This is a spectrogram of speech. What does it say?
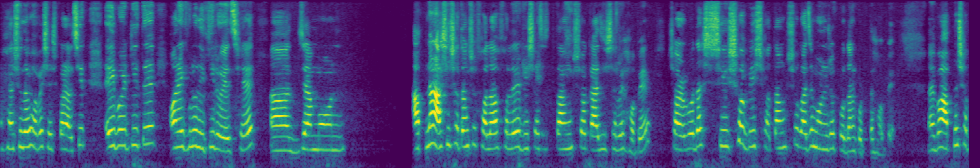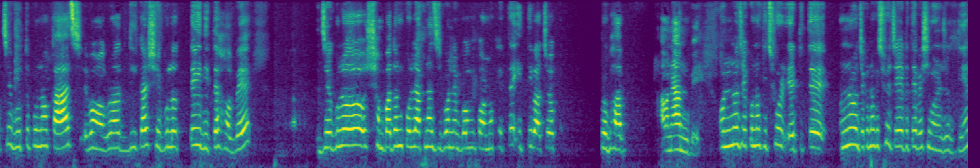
হ্যাঁ সুন্দরভাবে শেষ করা উচিত। এই বইটিতে অনেকগুলো নীতি রয়েছে যেমন আপনার আশি শতাংশ ফলাফলের বিশ শতাংশ কাজ হিসাবে হবে সর্বদা শীর্ষ বিশ শতাংশ কাজে মনোযোগ প্রদান করতে হবে। এবং আপনার সবচেয়ে গুরুত্বপূর্ণ কাজ এবং অগ্রাধিকার সেগুলোতেই দিতে হবে, যেগুলো সম্পাদন করলে আপনার জীবন এবং কর্মক্ষেত্রে ইতিবাচক প্রভাব মানে আনবে। অন্য যে কোনো কিছুর এটিতে, অন্য যে কোনো কিছুর যে এটিতে বেশি মনোযোগ দিন।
